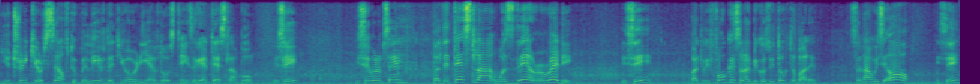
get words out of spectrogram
you trick yourself to believe that you already have those things again tesla boom you see you see what i'm saying but the Tesla was there already. You see? But we focus on it because we talked about it. So now we say, oh, you see?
